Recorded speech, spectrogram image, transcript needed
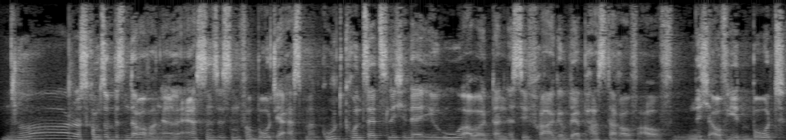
Ja, das kommt so ein bisschen darauf an. Also erstens ist ein Verbot ja erstmal gut grundsätzlich in der EU, aber dann ist die Frage, wer passt darauf auf? Nicht auf jedem Boot,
